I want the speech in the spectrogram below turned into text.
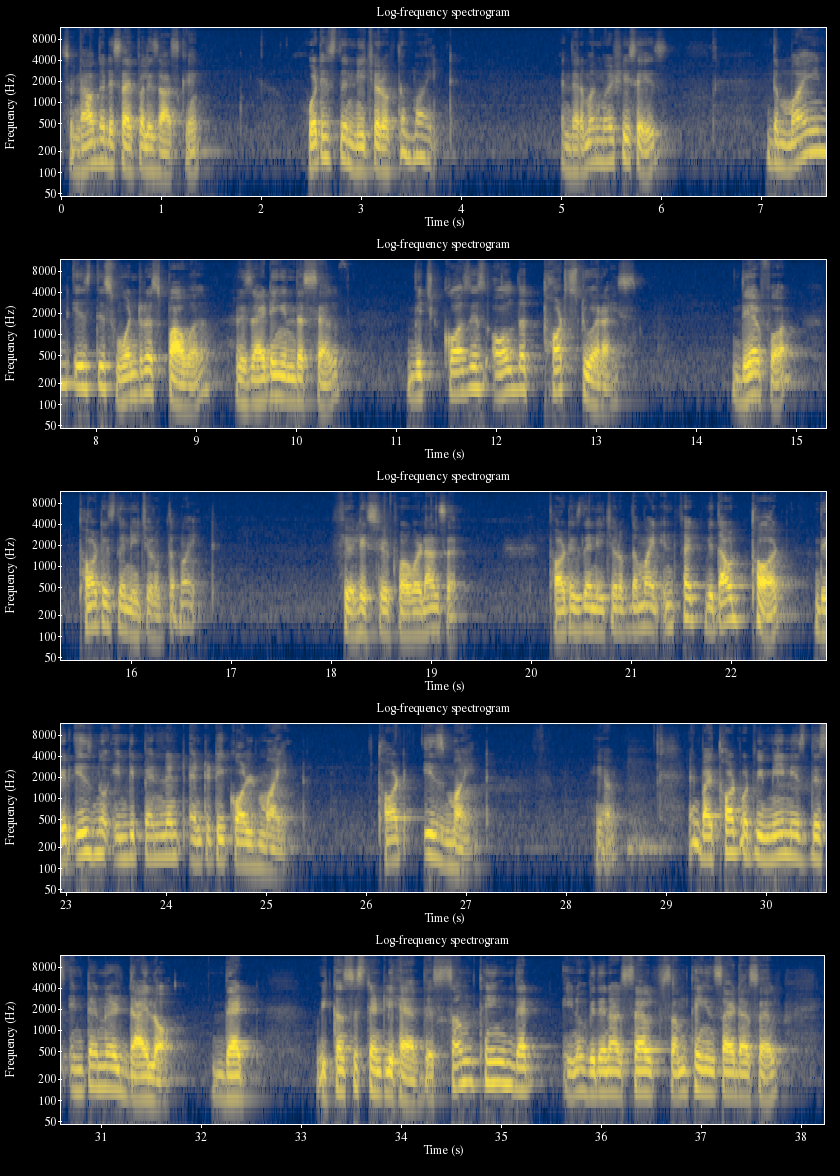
So now the disciple is asking, what is the nature of the mind? And the Ramana Maharshi says, the mind is this wondrous power residing in the self which causes all the thoughts to arise. Therefore, thought is the nature of the mind. Fairly straightforward answer. Thought is the nature of the mind. In fact, without thought, there is no independent entity called mind. Thought is mind. Yeah. And by thought, what we mean is this internal dialogue that we consistently have. There's something that, you know, within ourselves, something inside ourselves,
